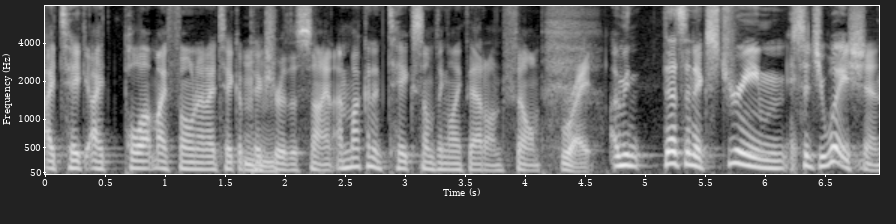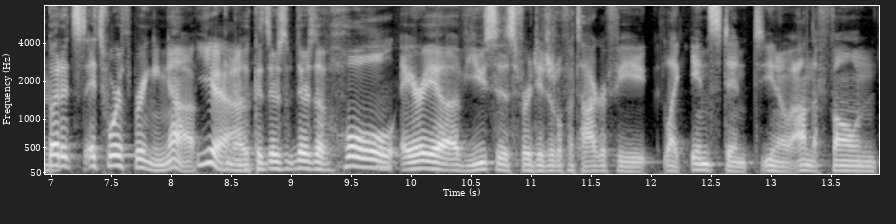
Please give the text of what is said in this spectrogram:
I take I pull out my phone and I take a picture of the sign. I'm not going to take something like that on film. Mm-hmm. Right. I mean, that's an extreme situation. But it's it's worth bringing up, Yeah. because there's there's a whole area of uses for digital photography, like instant, you know, on the phone,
